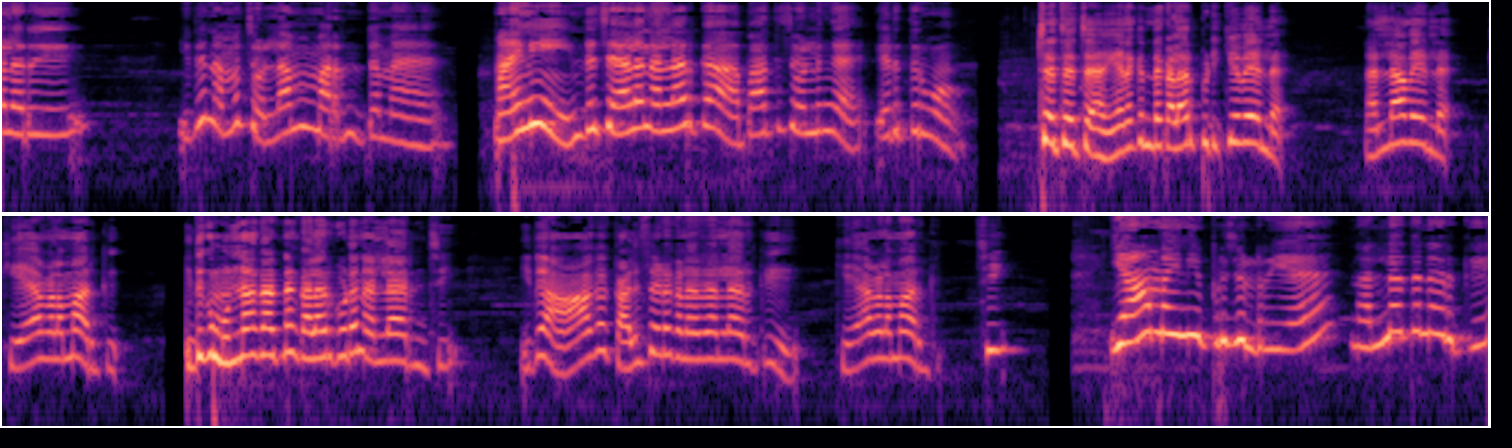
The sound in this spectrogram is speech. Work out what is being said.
கலரு இது நம்ம சொல்லாம மறந்துட்டோமே. மைனி இந்த சேலை நல்லா இருக்கா? பார்த்து சொல்லுங்க. எடுத்துருவோம். சே சே சே எனக்கு இந்த கலர் பிடிக்கவே இல்லை. நல்லாவே இல்லை. கேவலமாக இருக்கு. இதுக்கு முன்னா காட்டின கலர் கூட நல்லா இருந்துச்சு. இது ஆக கழுசட கலரெல்லாம் இருக்கு. கேவலமாக இருக்கு. சி ஏன் மைனி இப்படி சொல்றீங்க நல்லா தானே இருக்கு.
